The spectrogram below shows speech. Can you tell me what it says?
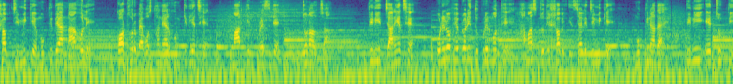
সব জিম্মিকে মুক্তি দেয়া না হলে কঠোর ব্যবস্থা নেয়ার হুমকি দিয়েছেন মার্কিন প্রেসিডেন্ট ডোনাল্ড ট্রাম্প। তিনি জানিয়েছেন, পনেরো ফেব্রুয়ারি দুপুরের মধ্যে হামাস যদি সব ইসরায়েলি জিম্মিকে মুক্তি না দেয়, তিনি এ চুক্তি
